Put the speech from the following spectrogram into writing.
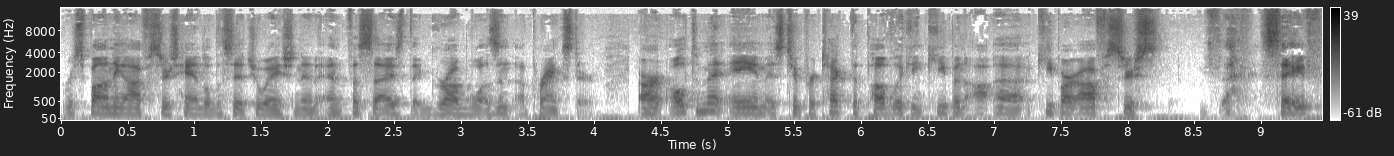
responding officers handled the situation and emphasized that Grubb wasn't a prankster. Our ultimate aim is to protect the public and keep an uh, keep our officers safe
